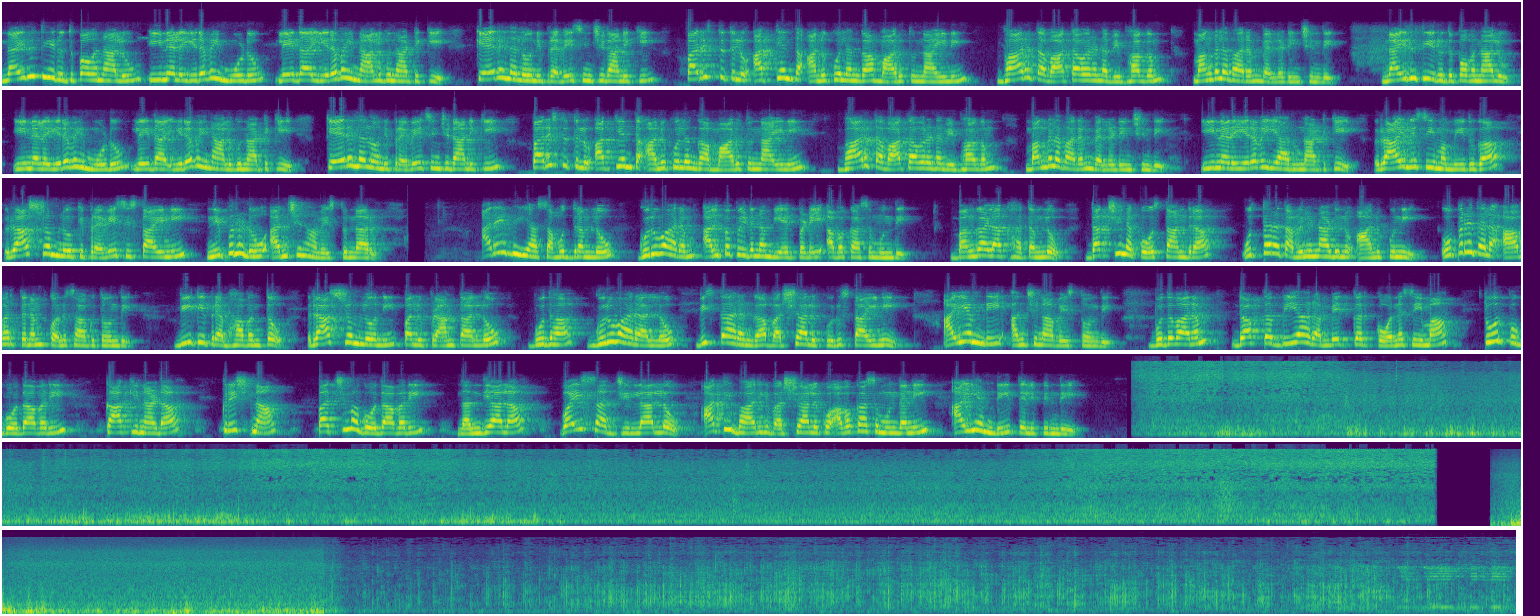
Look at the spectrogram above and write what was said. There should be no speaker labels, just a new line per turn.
నైరుతి రుతుపవనాలు ఈ నెల ఇరవై మూడు లేదా ఇరవై నాలుగు నాటికి కేరళలోని ప్రవేశించడానికి పరిస్థితులు అత్యంత అనుకూలంగా మారుతున్నాయని భారత వాతావరణ విభాగం మంగళవారం వెల్లడించింది. నైరుతి రుతుపవనాలు ఈ నెల ఇరవై మూడు లేదా ఇరవై నాలుగు నాటికి కేరళలోని ప్రవేశించడానికి పరిస్థితులు అత్యంత అనుకూలంగా మారుతున్నాయని భారత వాతావరణ విభాగం మంగళవారం వెల్లడించింది. ఈ నెల ఇరవై ఆరు నాటికి రాయలసీమ మీదుగా రాష్ట్రంలోకి ప్రవేశిస్తాయని నిపుణులు అంచనా వేస్తున్నారు. అరేబియా సముద్రంలో గురువారం అల్పపీడనం ఏర్పడే అవకాశం ఉంది. బంగాళాఖాతంలో దక్షిణ కోస్తాంధ్ర ఉత్తర తమిళనాడును ఆనుకుని ఉపరితల ఆవర్తనం కొనసాగుతోంది. వీటి ప్రభావంతో రాష్ట్రంలోని పలు ప్రాంతాల్లో బుధ గురువారాల్లో విస్తారంగా వర్షాలు కురుస్తాయని ఐఎండి అంచనా వేస్తోంది. బుధవారం డాక్టర్ బిఆర్ అంబేద్కర్ కోనసీమ తూర్పు గోదావరి కాకినాడ కృష్ణ పశ్చిమ గోదావరి నంద్యాల వైఎస్ఆర్ జిల్లాల్లో అతి భారీ వర్షాలకు అవకాశం ఉందని ఐఎండి తెలిపింది. Thank you.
